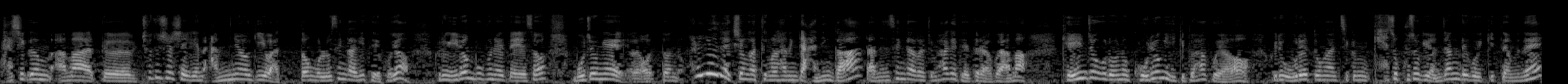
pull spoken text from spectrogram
다시금 아마 그 최순실 씨에게는 압력이 왔던 걸로 생각이 되고요. 그리고 이런 부분에 대해서 모종의 어떤 헐리우드 액션 같은 걸 하는 게 아닌가라는 생각을 좀 하게 되더라고요. 아마 개인적으로는 고령이기도 하고요. 그리고 오랫동안 지금 계속 구속이 연장되고 있기 때문에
